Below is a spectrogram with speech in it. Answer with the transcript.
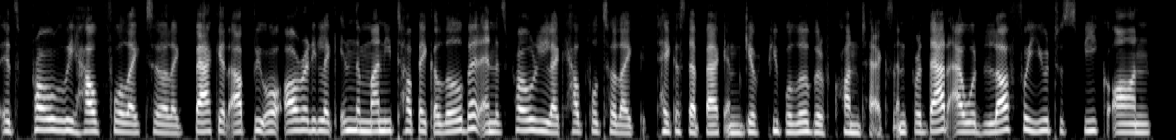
it's probably helpful like to like back it up. You're already like in the money topic a little bit and it's probably like helpful to like take a step back and give people a little bit of context. And for that i would love for you to speak on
